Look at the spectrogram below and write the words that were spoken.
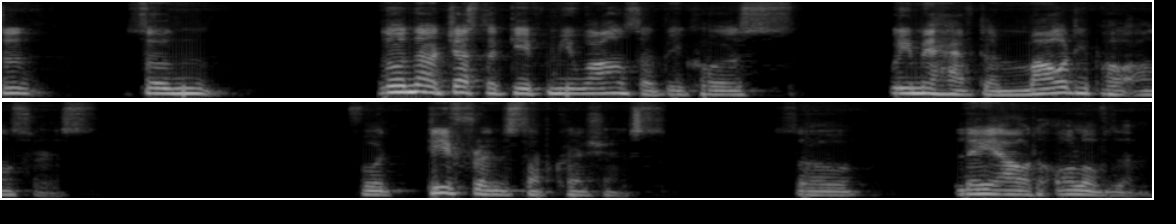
So, so no, not just give me one answer because we may have the multiple answers for different sub questions. So lay out all of them.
